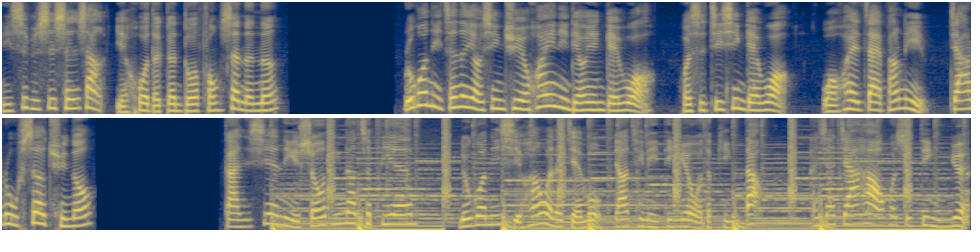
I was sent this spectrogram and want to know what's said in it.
你是不是身上也获得更多丰盛了呢？如果你真的有兴趣，欢迎你留言给我，或是寄信给我，我会再帮你加入社群哦。感谢你收听到这边。如果你喜欢我的节目，邀请你订阅我的频道，按下加号或是订阅。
